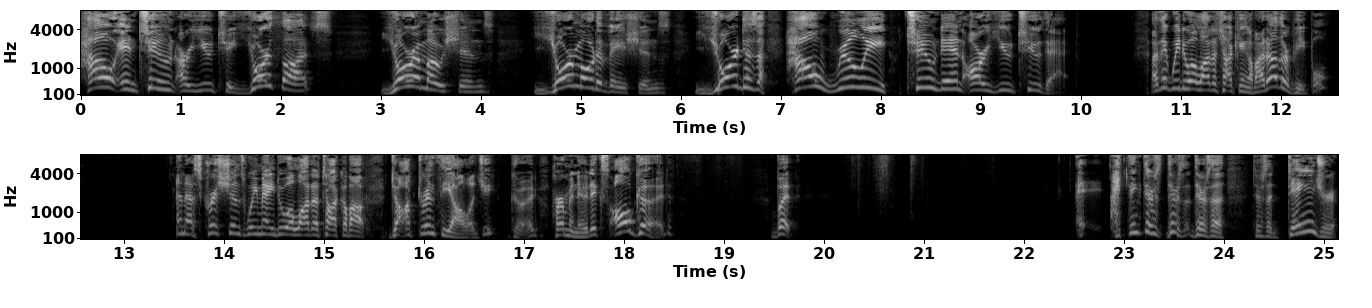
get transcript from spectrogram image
How in tune are you to your thoughts, your emotions, your motivations, your desire? How really tuned in are you to that? I think we do a lot of talking about other people. And as Christians, we may do a lot of talk about doctrine, theology, good, hermeneutics, all good. But I, think there's there's there's a there's a danger.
